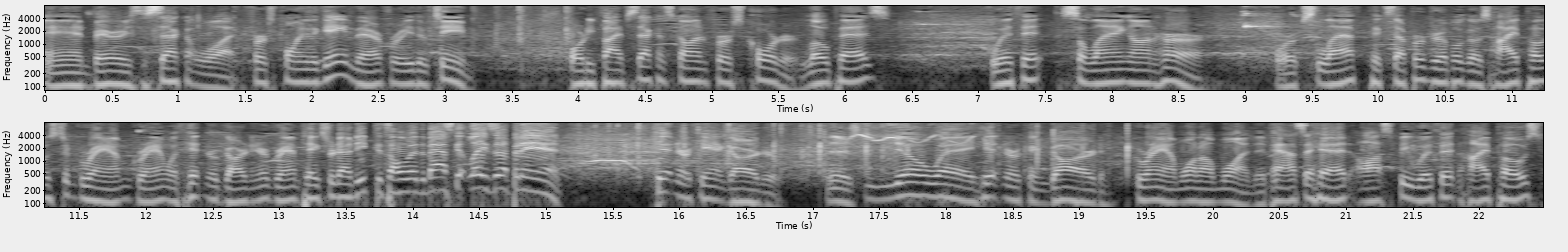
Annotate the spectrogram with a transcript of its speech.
and buries the second one. First point of the game there for either team. 45 seconds gone, first quarter. Lopez with it, Salang on her. Works left, picks up her dribble, goes high post to Graham. Graham with Hittner guarding her. Graham takes her down deep, gets all the way to the basket, lays it up and in. Hittner can't guard her. There's no way Hittner can guard Graham one on one. They pass ahead. Ostby with it, high post.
